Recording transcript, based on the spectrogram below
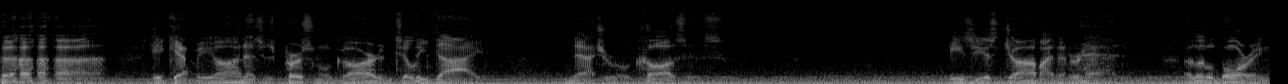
he kept me on as his personal guard until he died. Natural causes. Easiest job I've ever had. A little boring,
